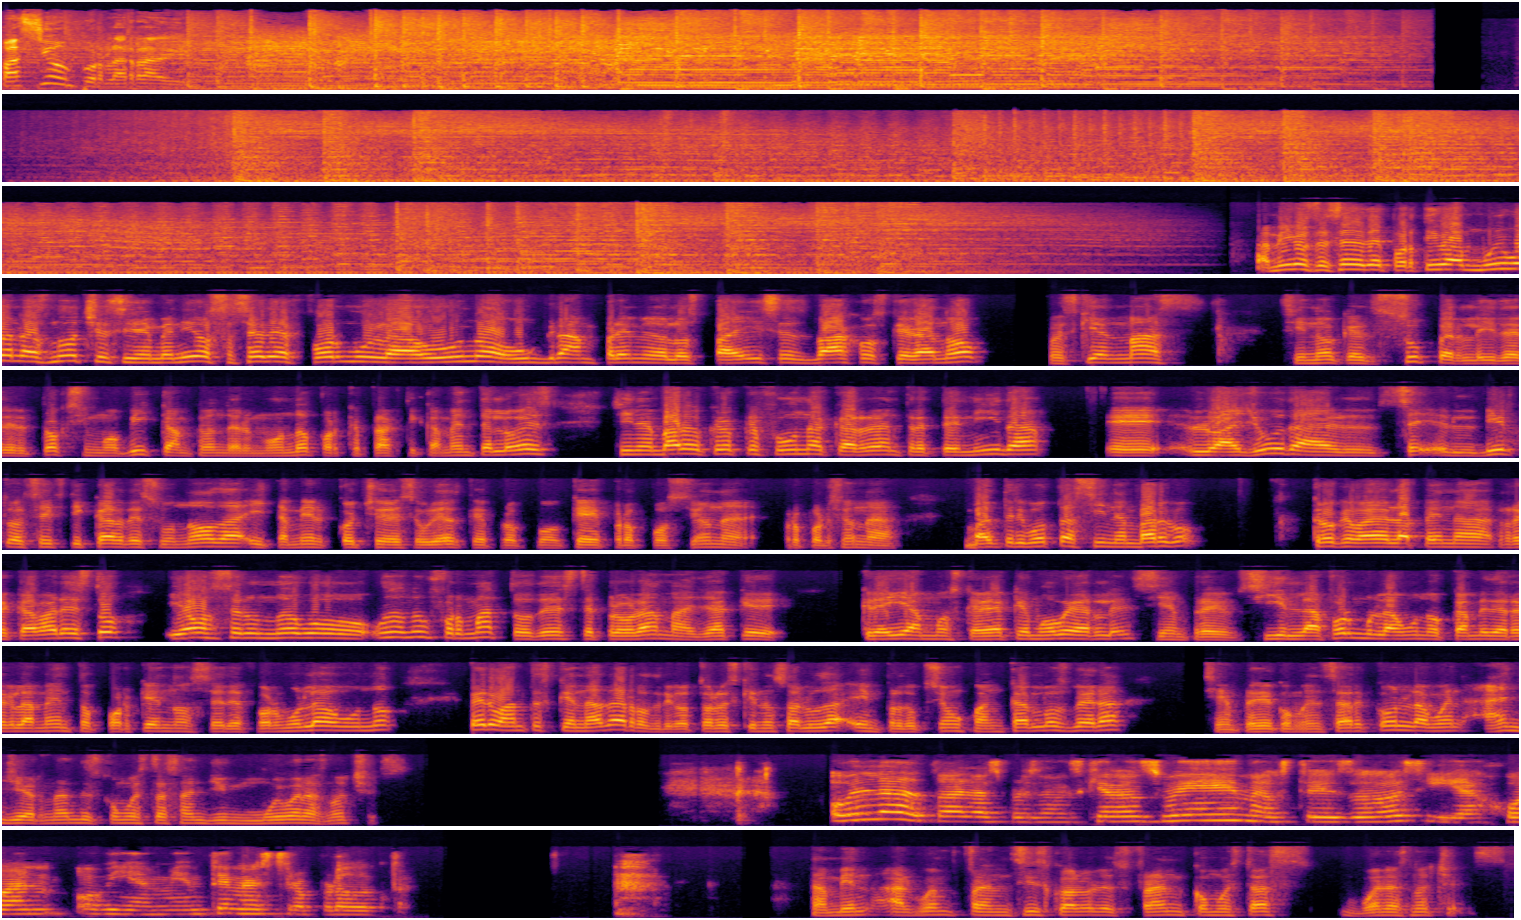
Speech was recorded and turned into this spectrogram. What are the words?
Pasión por la radio. Amigos de Sede Deportiva, muy buenas noches y bienvenidos a Sede Fórmula 1, un gran premio de los Países Bajos que ganó, pues quién más, sino que el super líder, el próximo bicampeón del mundo, porque prácticamente lo es. Sin embargo, creo que fue una carrera entretenida, eh, lo ayuda el, Virtual Safety Car de su noda y también el coche de seguridad que, propo, que proporciona, proporciona Valtteri Bottas. Sin embargo, creo que vale la pena recabar esto y vamos a hacer un nuevo, un nuevo formato de este programa, ya que creíamos que había que moverle, siempre, si la Fórmula 1 cambia de reglamento, ¿por qué no sé de Fórmula 1? Pero antes que nada, Rodrigo Torres, quien nos saluda, en producción Juan Carlos Vera, siempre hay que comenzar con la buena Angie Hernández. ¿Cómo estás, Angie? Muy buenas noches. Hola a todas las personas que nos ven, a ustedes dos y a Juan, obviamente, nuestro productor. También al buen Francisco Álvarez. Fran, ¿cómo estás? Buenas noches.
